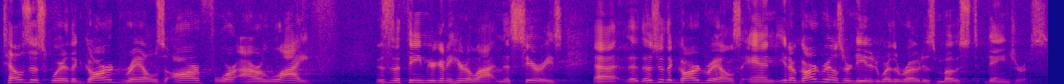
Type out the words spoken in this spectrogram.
tells us where the guardrails are for our life. This is a theme you're going to hear a lot in this series. Uh, th- those are the guardrails. And, you know, guardrails are needed where the road is most dangerous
